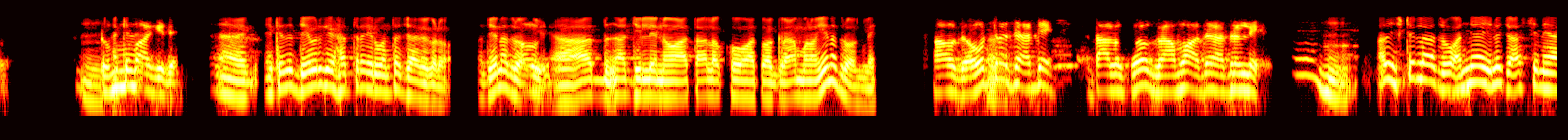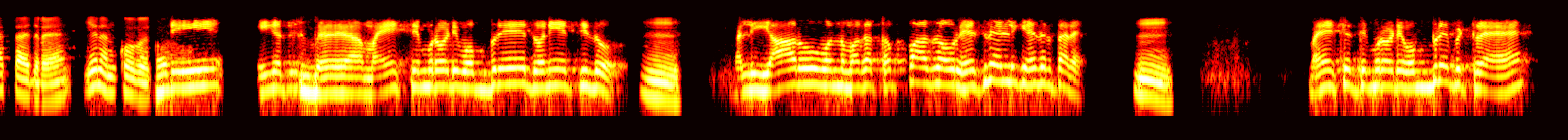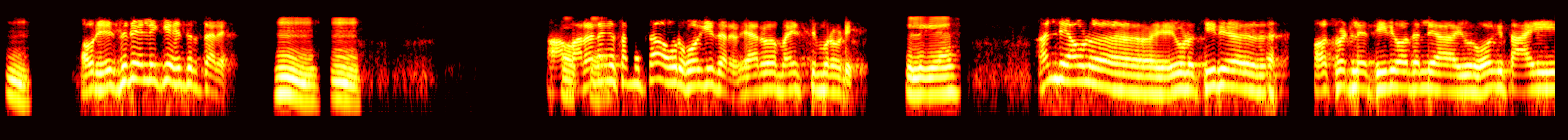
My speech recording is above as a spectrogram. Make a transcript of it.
ಹ್ಮ್. ತುಂಬಾ ಯಾಕೆಂದ್ರೆ- ಆಗಿದೆ ಆ, ಯಾಕಂದ್ರೆ ದೇವ್ರಿಗೆ ಹತ್ರ ಇರುವಂತ ಜಾಗಗಳು. ಅದೇನಾದ್ರೂ ಆಗ್ಲಿ ಆ- ಆ ಜಿಲ್ಲೆನೋ ಆ ತಾಲೂಕು ಅಥವಾ ಗ್ರಾಮನೋ ಏನಾದ್ರೂ ಆಗ್ಲಿ. ಹೌದು ಒಟ್ಟರೆ ಅದೇ ತಾಲೂಕು ಗ್ರಾಮ ಅದೇ ಅದರಲ್ಲಿ. ಹ್ಮ್. ಅದು ಇಷ್ಟೆಲ್ಲ ಆದ್ರೂ ಅನ್ಯಾಯ ಇನ್ನೂ ಜಾಸ್ತಿನೇ ಆಗ್ತಾ ಇದ್ರೆ ಏನ್ ಅನ್ಕೋಬೇಕು? ನೋಡಿ ಈಗ ಬೆ- ಮಹೇಶ್ ತಿಮ್ರೋಡಿ ಒಬ್ರೇ ಧ್ವನಿ ಎತ್ತಿದ್ದು. ಹ್ಮ್. ಅಲ್ಲಿ ಯಾರು ಒಂದು ಮಗ ತಪ್ಪಾದ್ರೂ ಅವ್ರ ಹೆಸರು ಹೇಳಲಿಕ್ಕೆ ಹೆದರ್ತಾರೆ. ಹ್ಮ್. ಮಹೇಶ್ ತಿಮ್ರೋಡಿ ಒಬ್ರೇ ಬಿಟ್ರೆ ಹ್ಮ್. ಅವ್ರ ಹೆಸರು ಹೇಳಲಿಕ್ಕೆ ಹೆದರ್ತಾರೆ. ಹ್ಮ್ ಹ್ಮ್. ಆ. ಮರಣಗೆ ಸಮೇತ ಅವ್ರು ಹೋಗಿದ್ದಾರೆ ಯಾರು ಮಹೇಶ್ ತಿಮ್ಮರೋಡಿ ಇಲ್ಲಿಗೆ ಅಲ್ಲಿ ಅವಳು ಇವಳು ತೀರಿ ಹಾಸ್ಪಿಟ್ಲ್ ತೀರಿ ಹೋದಲ್ಲಿ ಇವ್ರು ಹೋಗಿ ತಾಯಿ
